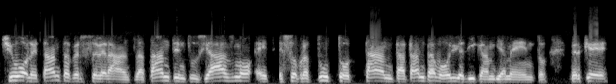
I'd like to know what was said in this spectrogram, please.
Ci vuole tanta perseveranza, tanto entusiasmo e, e soprattutto tanta, tanta voglia di cambiamento, perché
